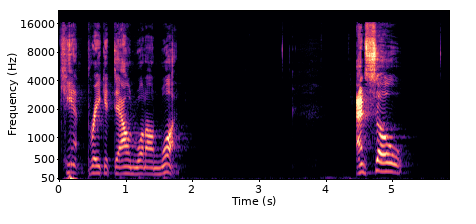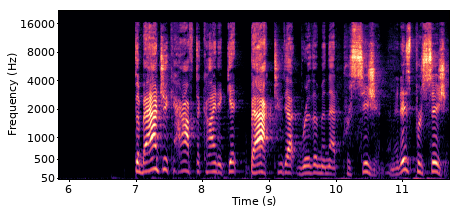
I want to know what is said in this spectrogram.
can't break it down one on one. And so the Magic have to kind of get back to that rhythm and that precision. And it is precision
